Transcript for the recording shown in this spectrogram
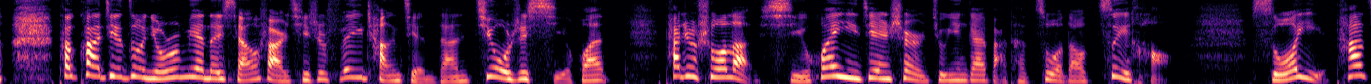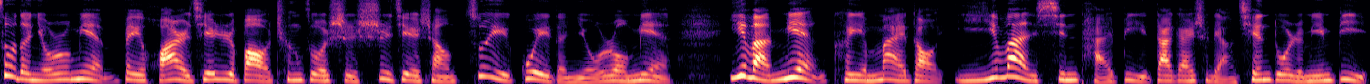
他跨界做牛肉面的想法其实非常简单，就是喜欢。他就说了，喜欢一件事儿就应该把它做到最好。所以他做的牛肉面被《华尔街日报》称作是世界上最贵的牛肉面，一碗面可以卖到一万新台币，大概是两千多人民币。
